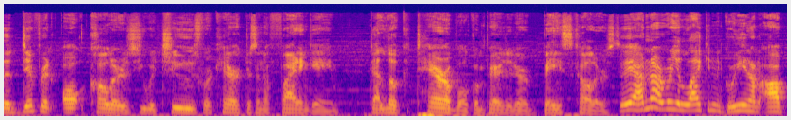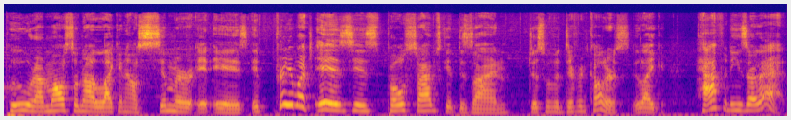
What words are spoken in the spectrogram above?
the different alt colors you would choose for characters in a fighting game that look terrible compared to their base colors. So yeah, I'm not really liking the green on Apu, and I'm also not liking how similar it is. It pretty much is his post time skip design, just with different colors. Like, half of these are that.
